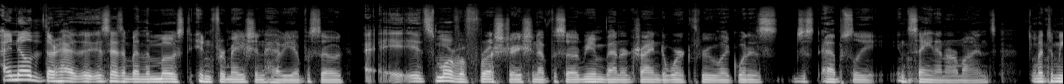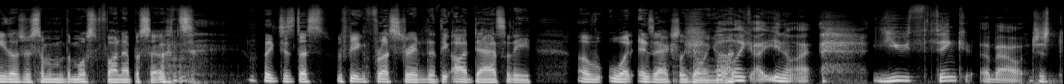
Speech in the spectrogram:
I know that there has this hasn't been the most information heavy episode. It's more of a frustration episode. Me and Ben are trying to work through like what is just absolutely insane in our minds. But to me, those are some of the most fun episodes. like just us being frustrated at the audacity of what is actually going Well, on. like I, you know, I you think about just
